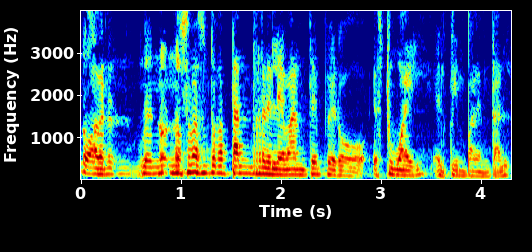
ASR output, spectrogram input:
no, a ver, no, no, se me hace un tema tan relevante, pero estuvo ahí el PIN parental,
